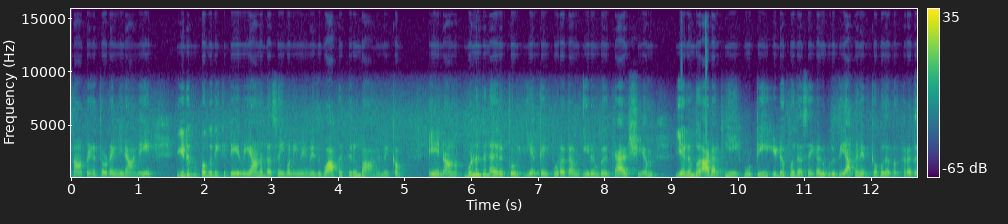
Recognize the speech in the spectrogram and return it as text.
சாப்பிட தொடங்கினாலே இடுப்பு பகுதிக்கு தேவையான தசை வலிமை மெதுவாக திரும்ப ஆரம்பிக்கும். ஏன்னா உளுந்தில் இருக்கும் இயற்கை புரதம் இரும்பு கால்சியம் எலும்பு அடர்த்தியை கூட்டி இடுப்பு தசைகள் உறுதியாக நிற்க உதவுகிறது.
